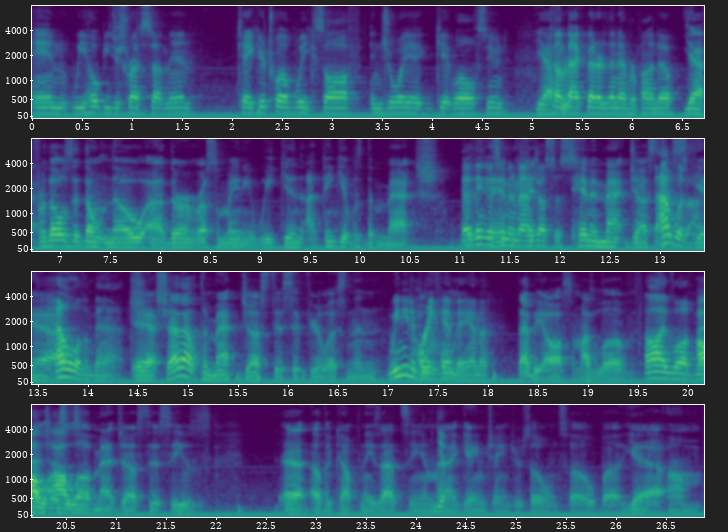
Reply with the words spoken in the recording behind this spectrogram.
and we hope you just rest up, man. Take your 12 weeks off, enjoy it, get well soon. Yeah, Come for- back better than ever, Pondo. Yeah, for those that don't know, uh, during WrestleMania weekend, I think it was the match. I think it's him and Matt him- Justice. Him and Matt Justice. That was a yeah. hell of a match. Yeah, shout out to Matt Justice if you're listening. We need to bring him to Anna. That'd be awesome. I'd love. Oh, I love Matt I, Justice. I love Matt Justice. He was at other companies. I'd see him Yep. at Game Changer, so and so. But yeah, um,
